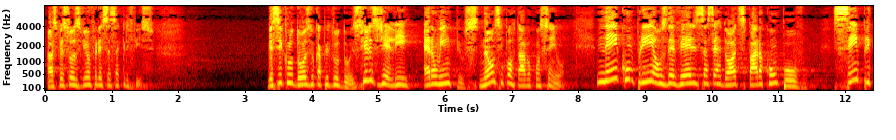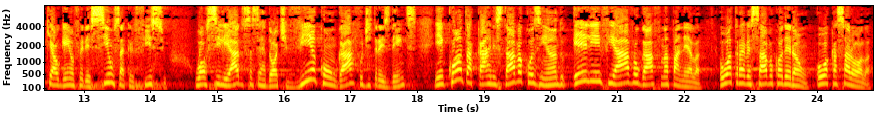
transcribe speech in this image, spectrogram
as pessoas vinham oferecer sacrifício. Versículo 12 do capítulo 2. Os filhos de Eli eram ímpios, não se importavam com o Senhor, nem cumpriam os deveres de sacerdotes para com o povo. Sempre que alguém oferecia um sacrifício, o auxiliar do sacerdote vinha com um garfo de três dentes, e enquanto a carne estava cozinhando, ele enfiava o garfo na panela, ou atravessava o caldeirão, ou a caçarola,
